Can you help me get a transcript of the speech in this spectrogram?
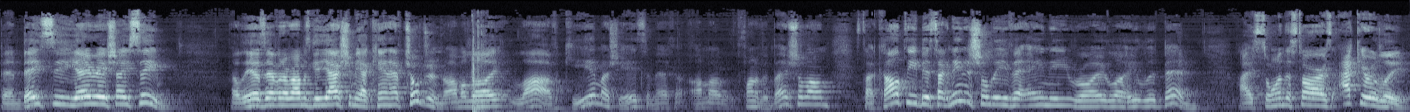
Ben Beisi Yerei Shaisim. I can't have children. Amaloi lav kiyem ashiyetz amar fun of it shalom. Stakalti b'stagnina shali ve'eni roy lahilid ben. I saw in the stars accurately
